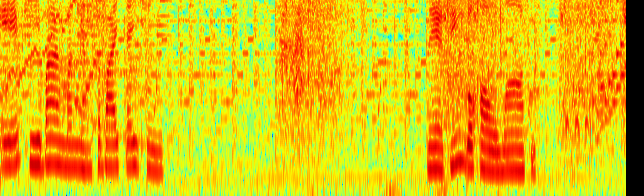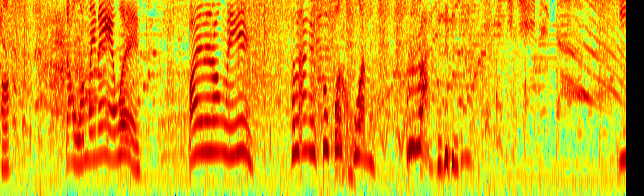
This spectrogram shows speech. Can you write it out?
เอฟเคบ้านมันอย่างสบายใจเฉยแน่จริงก็เข้ามาสิฮะเจ้ามันไม่แน่เว้ย ไปเลยน้องเมย์พลังไอ้ซุปเปอร์ควรปรอี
